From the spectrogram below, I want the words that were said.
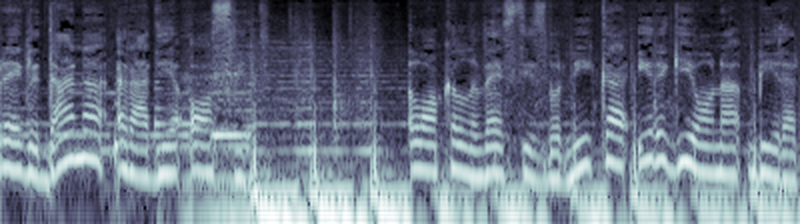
Pregled dana radija Osvit. Lokalne vesti iz Vornika i regiona Birač.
